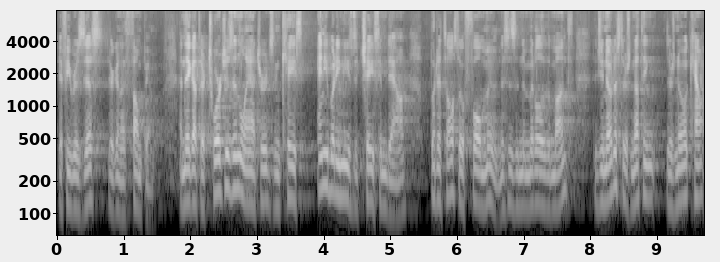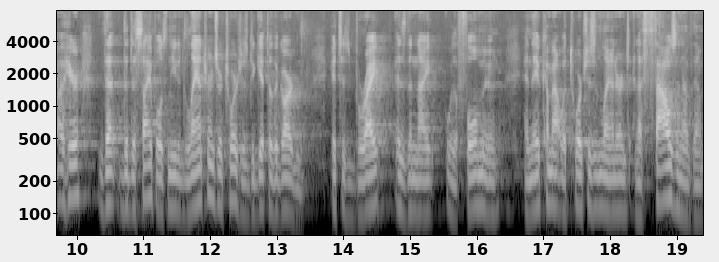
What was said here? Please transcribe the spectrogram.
If he resists, they're going to thump him. And they got their torches and lanterns in case anybody needs to chase him down. But it's also full moon. This is in the middle of the month. Did you notice there's nothing, there's no account out here that the disciples needed lanterns or torches to get to the garden. It's as bright as the night with a full moon and they've come out with torches and lanterns and a thousand of them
